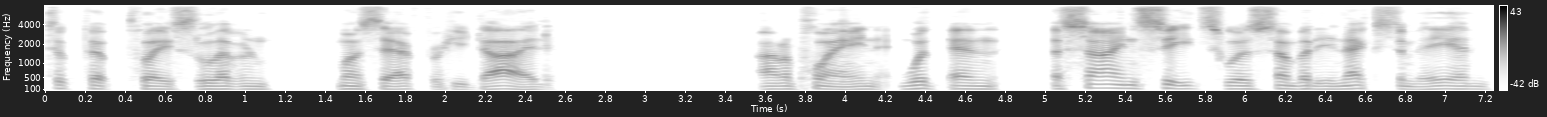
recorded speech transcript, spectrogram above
took place 11 months after he died on a plane with, and assigned seats was somebody next to me. And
